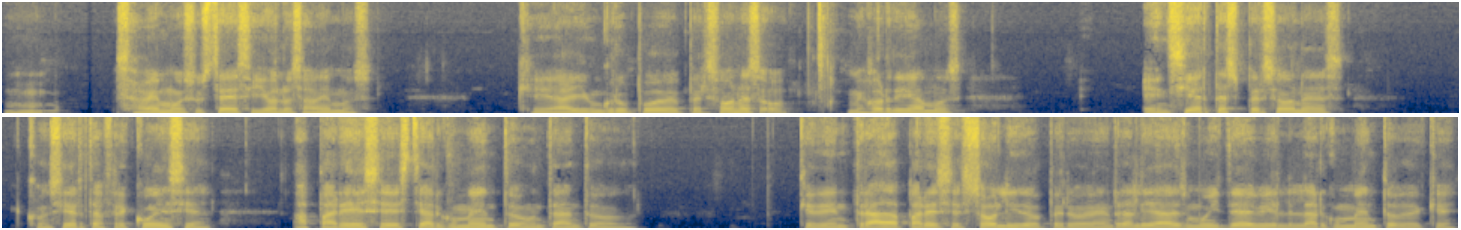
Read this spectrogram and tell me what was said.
mm, sabemos, ustedes y yo lo sabemos, que hay un grupo de personas, o mejor digamos, en ciertas personas, con cierta frecuencia, aparece este argumento un tanto que de entrada parece sólido, pero en realidad es muy débil el argumento de que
